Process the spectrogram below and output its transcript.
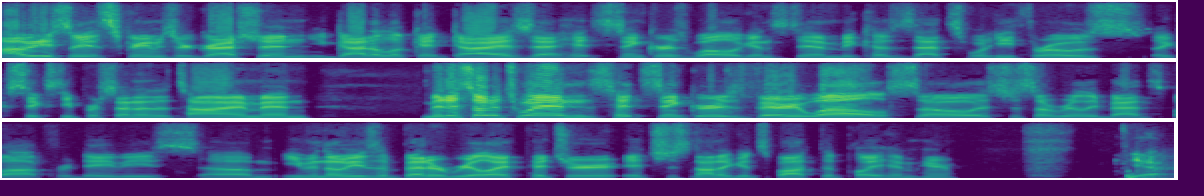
obviously it screams regression. You got to look at guys that hit sinkers well against him because that's what he throws like 60% of the time. And Minnesota Twins hit sinkers very well. So it's just a really bad spot for Davies. Um, even though he's a better real life pitcher, it's just not a good spot to play him here. Yeah.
